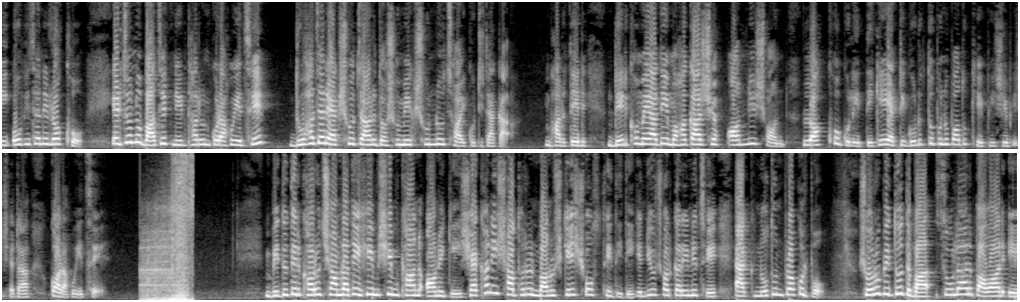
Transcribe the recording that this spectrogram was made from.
এই অভিযানের লক্ষ্য। এর জন্য বাজেট নির্ধারণ করা হয়েছে দু হাজার একশো চার দশমিক শূন্য ছয় কোটি টাকা। ভারতের দীর্ঘমেয়াদী মহাকাশ অন্বেষণ লক্ষ্যগুলির দিকে একটি গুরুত্বপূর্ণ পদক্ষেপ হিসেবে সেটা করা হয়েছে। বিদ্যুতের খরচ সামলাতে হিমশিম খান অনেকে সেখানে সাধারণ মানুষকে স্বস্তি দিতে কেন্দ্রীয় সরকার এনেছে এক নতুন প্রকল্প। সৌরবিদ্যুৎ বা সোলার পাওয়ার এ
